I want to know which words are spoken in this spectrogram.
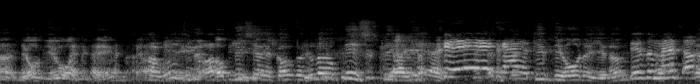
uh, your view on the game. I will being do the- after Oh, please, you. yeah, go, go. No, no, please, please. Yeah, please. yeah. Okay, Let's, guys. let's keep the order, you know. There's a match after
